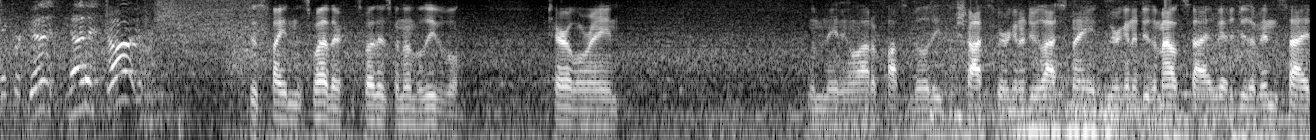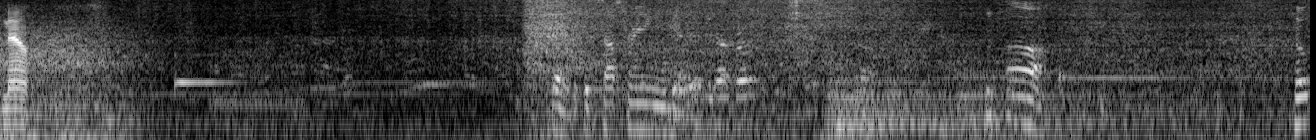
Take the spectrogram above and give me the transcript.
I think we're good. Cut it. Go. Just fighting this weather. This weather's been unbelievable. Terrible rain. Eliminating a lot of possibilities of shots we were going to do last night. We were going to do them outside. We had to do them inside now. Good. If it stops raining, we'll get it. Oh. So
